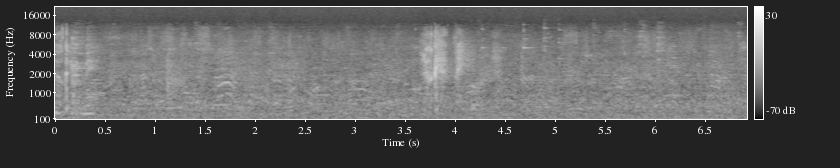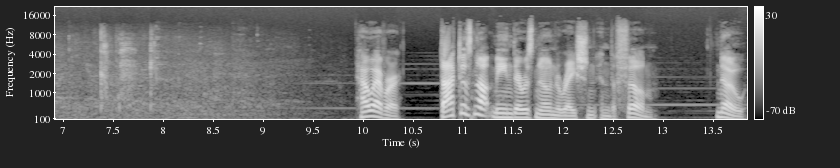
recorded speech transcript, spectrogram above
Look at me. Look at me. Come back. However, that does not mean there is no narration in the film. No,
